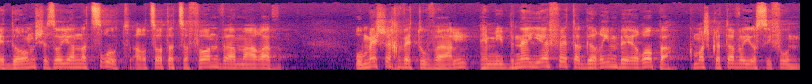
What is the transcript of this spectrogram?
אדום, שזוהי הנצרות, ארצות הצפון והמערב. ומשך ותובל הם מבני יפת הגרים באירופה, כמו שכתב היוסיפון.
